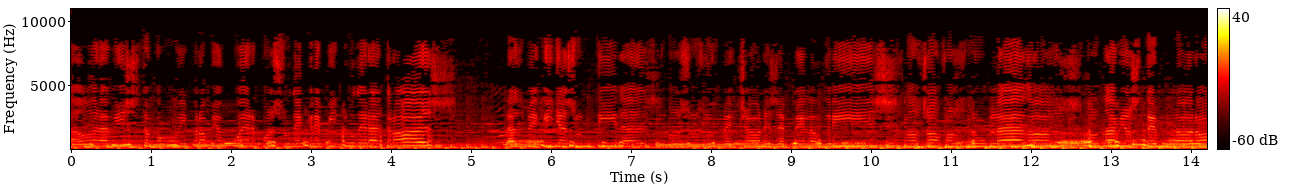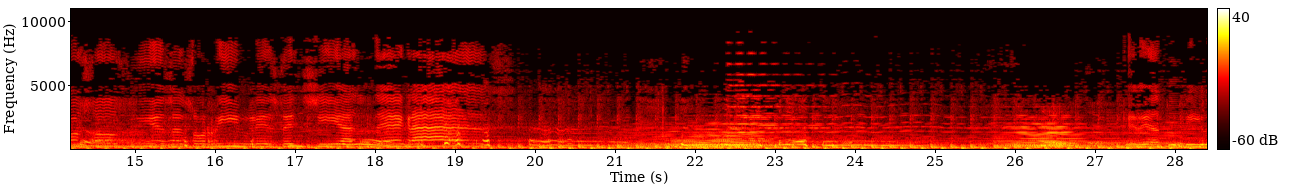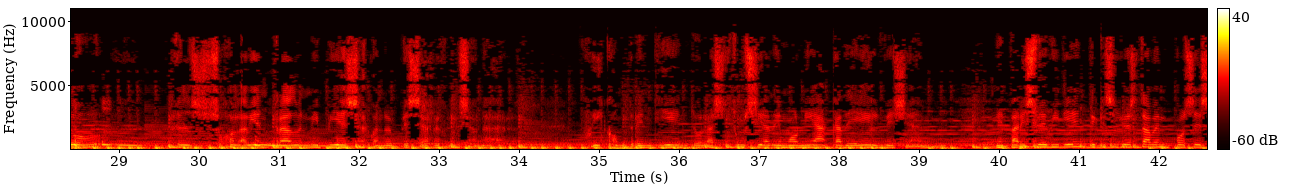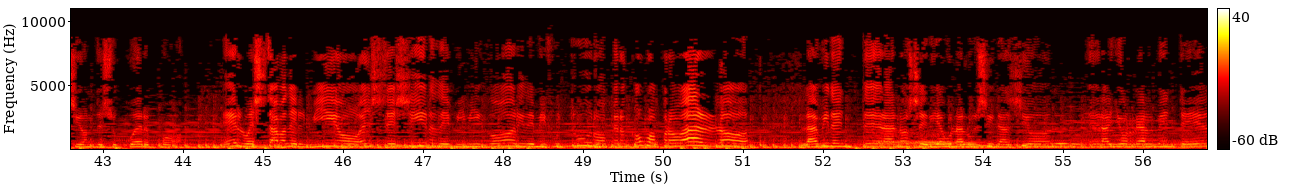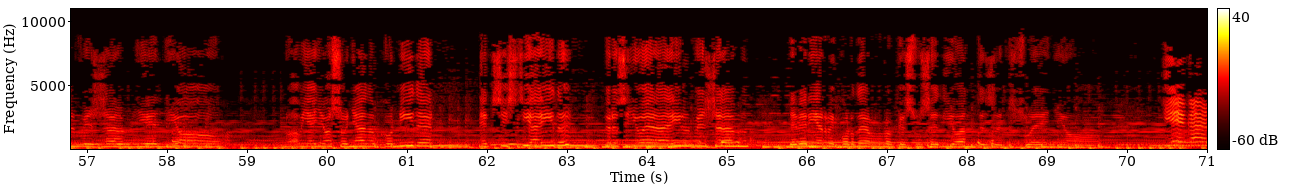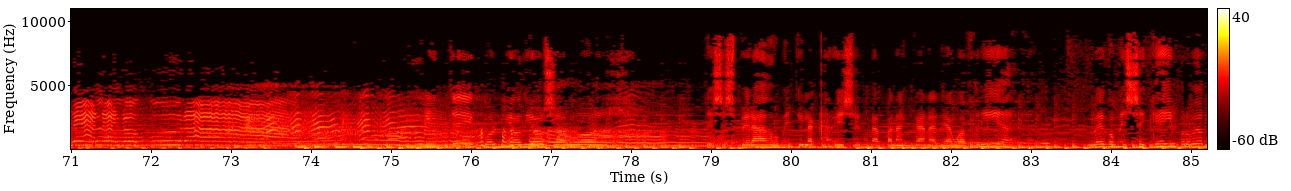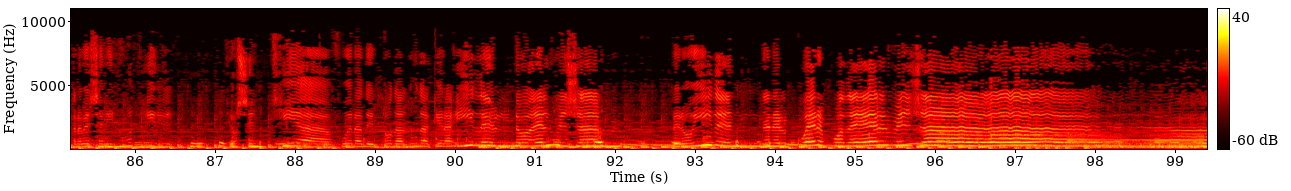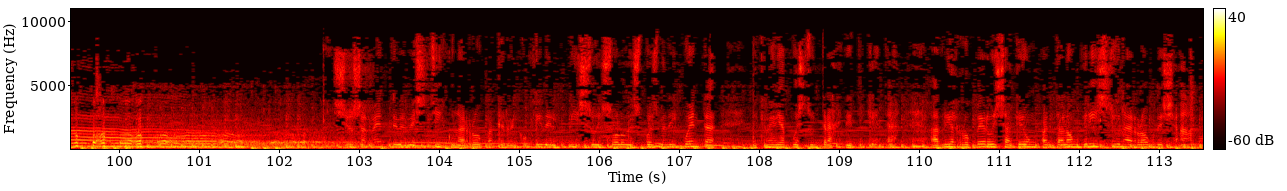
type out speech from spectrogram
ahora visto como mi propio cuerpo, su decrepitud era atroz las mejillas hundidas, los sucios mechones de pelo gris, los ojos nublados, los labios temblorosos y esas horribles encías negras. Quedé aturdido. El sol había entrado en mi pieza cuando empecé a reflexionar comprendiendo la astucia demoníaca de Elvesham. Me pareció evidente que si yo estaba en posesión de su cuerpo, él lo estaba del mío, es decir, de mi vigor y de mi futuro. Pero ¿cómo probarlo? La vida entera no sería una alucinación. Era yo realmente Elvesham y él yo. ¿No había yo soñado con Eden? Existía Eden, pero si yo era Ilvesham, debería recordar lo que sucedió antes del sueño. ¡Llegaré a la locura! Grité con mi odiosa voz. Desesperado metí la cabeza en una palangana de agua fría. Luego me sequé y probé otra vez el inútil. Yo sentía fuera de toda duda que era Iden, no Elvesham. Pero Iden en el cuerpo de Elvesham. Ansiosamente me vestí con la ropa que recogí del piso y solo después me di cuenta de que me había puesto un traje de etiqueta. Abrí el ropero y saqué un pantalón gris y una robe de chambre.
